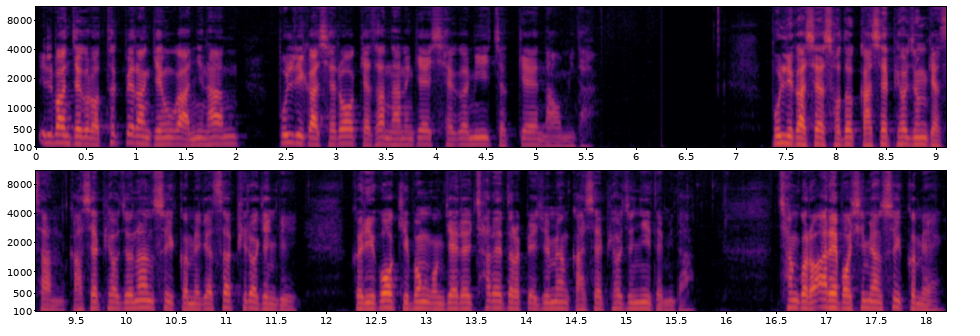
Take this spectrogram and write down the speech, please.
일반적으로 특별한 경우가 아닌 한 분리과세로 계산하는 게 세금이 적게 나옵니다. 분리과세 소득 과세 표준 계산, 과세 표준은 수익 금액에서 필요 경비, 그리고 기본공제를 차례대로 빼주면 과세 표준이 됩니다. 참고로 아래 보시면 수익 금액,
